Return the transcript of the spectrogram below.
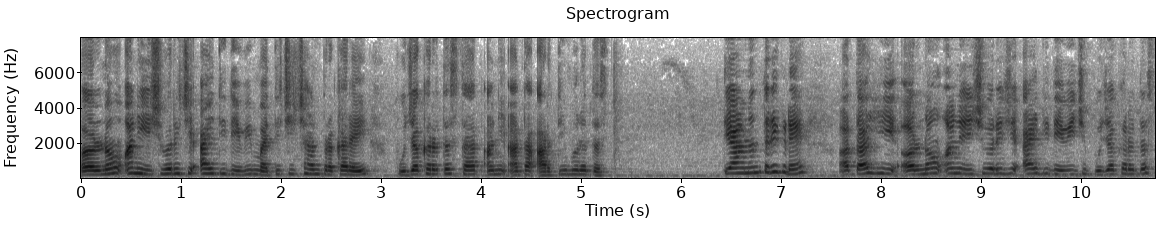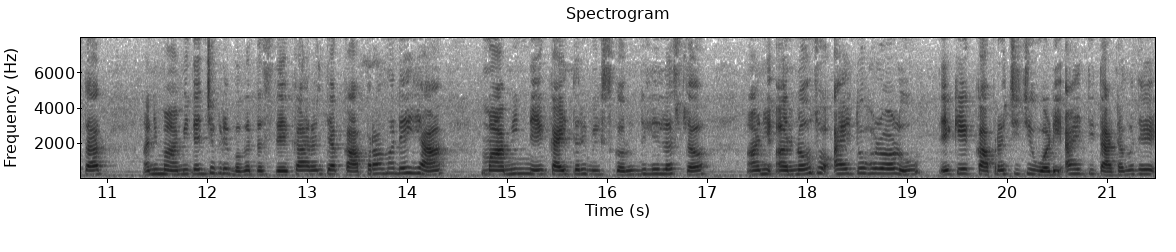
अर्णव आणि ईश्वरीची आई ती देवी मातेची छान प्रकारे पूजा करत असतात आणि आता आरती म्हणत असते. त्यानंतर इकडे आता ही अर्णव आणि ईश्वरी जी आहे ती देवीची पूजा करत असतात आणि मामी त्यांच्याकडे बघत असते. कारण त्या कापरामध्ये ह्या मामींनी काहीतरी मिक्स करून दिलेलं असतं. आणि अर्णव जो आहे तो हळूहळू एक एक कापराची जी वडी आहे ती ताटामध्ये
